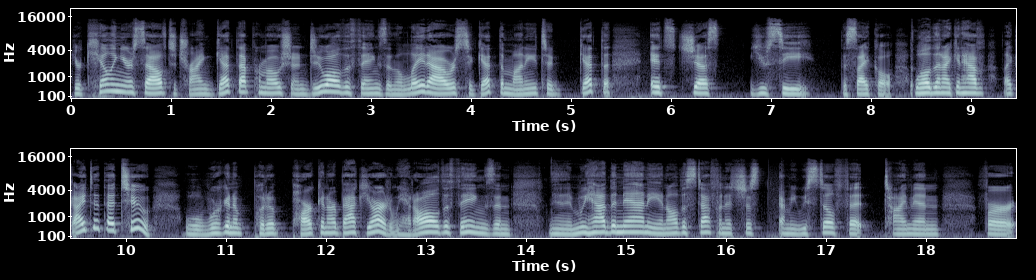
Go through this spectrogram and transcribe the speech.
you're killing yourself to try and get that promotion, do all the things in the late hours to get the money to get the it's just you see the cycle. Well, then I can have like I did that too. Well, we're gonna put a park in our backyard, and we had all the things, and and we had the nanny and all the stuff, and it's just I mean we still fit time in for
